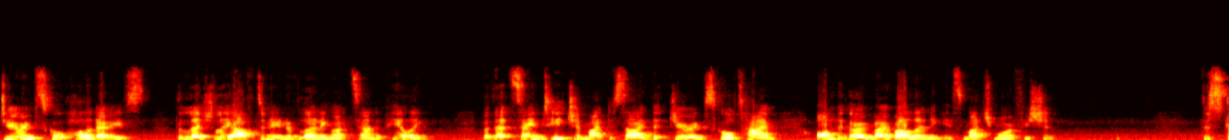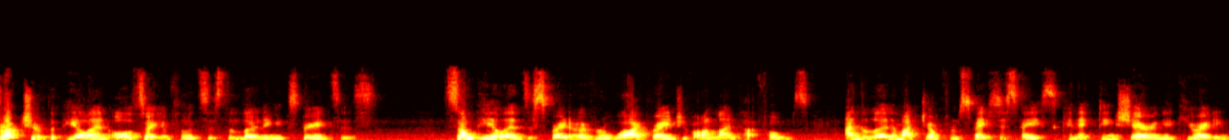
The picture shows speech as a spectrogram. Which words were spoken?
During school holidays, the leisurely afternoon of learning might sound appealing, but that same teacher might decide that during school time, on-the-go mobile learning is much more efficient. The structure of the PLN also influences the learning experiences. Some PLNs are spread over a wide range of online platforms, and the learner might jump from space to space, connecting, sharing, and curating.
